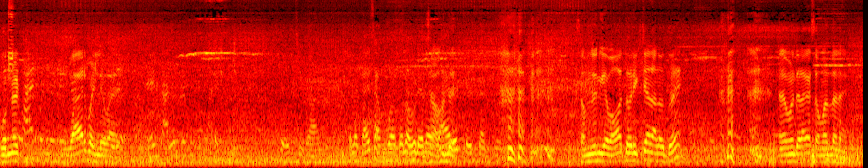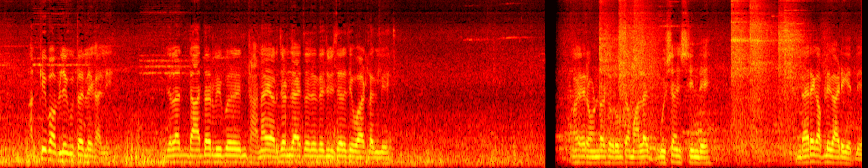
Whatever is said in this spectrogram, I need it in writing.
पूर्ण वायर पडले वायर त्याला काय सांगू त्याला. समजून घे बाबा तो रिक्षा चालवतोय. त्यामुळे त्याला काय समजलं नाही. अख्खी पब्लिक उतरली खाली. ज्याला दादर बिबर ठाणा अर्जंट जायचं त्याची विचारायची वाट लागली. हे रोंडा शोरूमचा मालक भूषण शिंदे. डायरेक्ट आपली गाडी घेतली.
